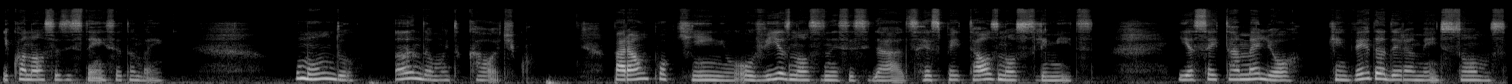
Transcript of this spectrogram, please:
e com a nossa existência também. O mundo anda muito caótico. Parar um pouquinho, ouvir as nossas necessidades, respeitar os nossos limites e aceitar melhor quem verdadeiramente somos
